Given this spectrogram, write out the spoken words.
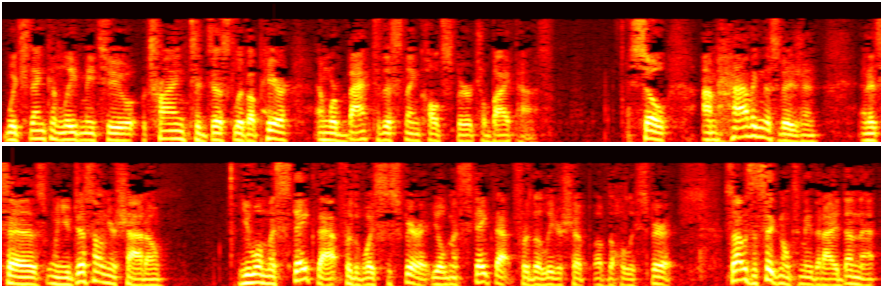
which then can lead me to trying to just live up here, and we're back to this thing called spiritual bypass. So I'm having this vision, and it says, when you disown your shadow, you will mistake that for the voice of Spirit. You'll mistake that for the leadership of the Holy Spirit. So that was a signal to me that I had done that.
